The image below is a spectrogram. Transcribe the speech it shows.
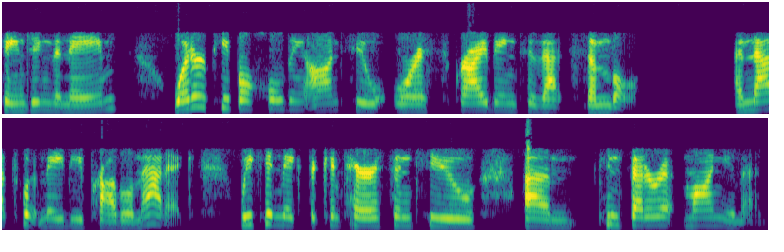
changing the name, what are people holding on to or ascribing to that symbol? And that's what may be problematic. We can make the comparison to um, Confederate monuments.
